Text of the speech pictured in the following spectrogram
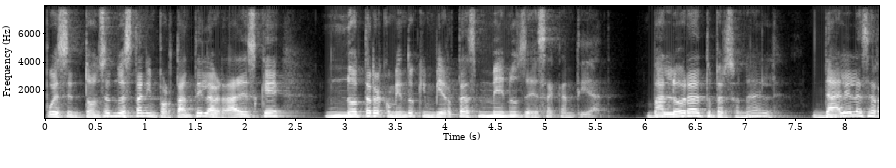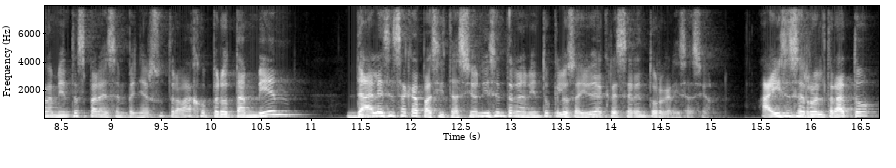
pues entonces no es tan importante y la verdad es que no te recomiendo que inviertas menos de esa cantidad. Valora a tu personal, dale las herramientas para desempeñar su trabajo, pero también dales esa capacitación y ese entrenamiento que los ayude a crecer en tu organización. Ahí se cerró el trato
